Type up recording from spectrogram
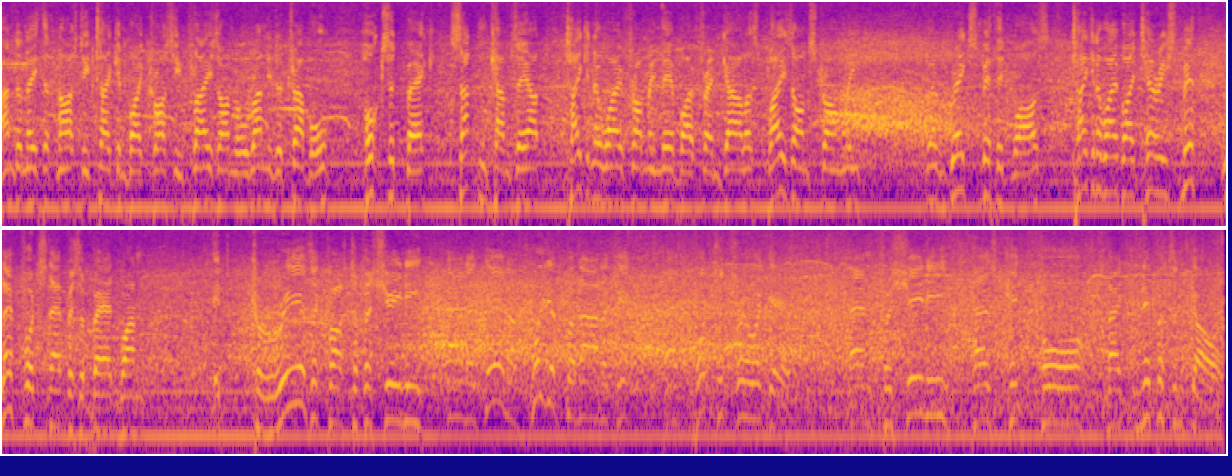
Underneath it, nicely taken by Cross. He plays on, will run into trouble. Hooks it back. Sutton comes out. Taken away from him there by Frangalis. Plays on strongly. Greg Smith it was. Taken away by Terry Smith. Left foot snap is a bad one. It careers across to Foschini. And again, a brilliant banana kick. And puts it through again. And Foschini has kicked four magnificent goals.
